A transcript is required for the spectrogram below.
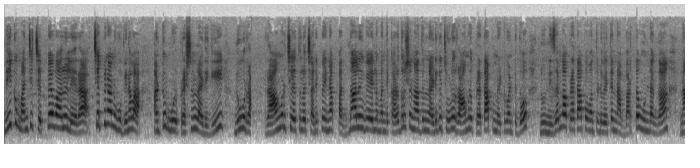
నీకు మంచి చెప్పేవాళ్ళు లేరా? చెప్పినా నువ్వు వినవా? అంటూ మూడు ప్రశ్నలు అడిగి నువ్వు రా రాముడి చేతిలో చనిపోయిన పద్నాలుగు వేల మంది కరదోషనాథులను అడిగి చూడు రాముడు ప్రతాపం ఎటువంటిదో. నువ్వు నిజంగా ప్రతాపవంతుడు అయితే నా భర్త ఉండంగా నా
